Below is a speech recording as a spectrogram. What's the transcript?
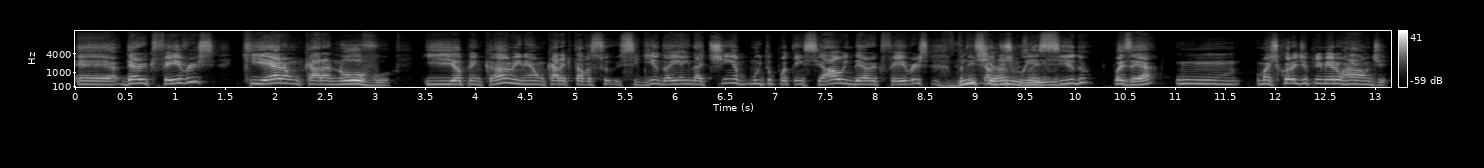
É, Derek Favors, que era um cara novo e up and coming, né? Um cara que estava seguindo aí, ainda tinha muito potencial em Derek Favors, potencial desconhecido. Ainda. Pois é, um, uma escolha de primeiro round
